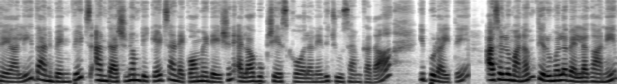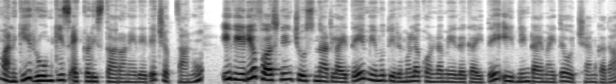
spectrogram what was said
చేయాలి దాని బెనిఫిట్స్ అండ్ దర్శనం టికెట్స్ అండ్ అకామిడేషన్ ఎలా బుక్ చేసుకోవాలనేది చూసాం కదా. ఇప్పుడైతే అసలు మనం తిరుమల వెళ్ళగానే మనకి రూమ్ కీస్ ఎక్కడిస్తారు అనేది అయితే చెప్తాను. ఈ వీడియో ఫస్ట్ నుంచి చూస్తున్నట్లయితే మేము తిరుమల కొండ మీదకైతే ఈవినింగ్ టైం అయితే వచ్చాం కదా.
